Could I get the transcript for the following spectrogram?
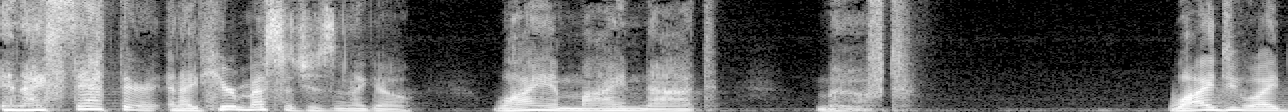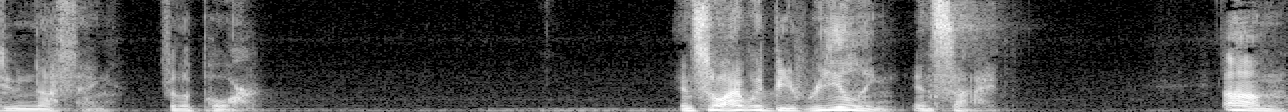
And I sat there and I'd hear messages and I go, why am I not moved? Why do I do nothing for the poor? And so I would be reeling inside. Um,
